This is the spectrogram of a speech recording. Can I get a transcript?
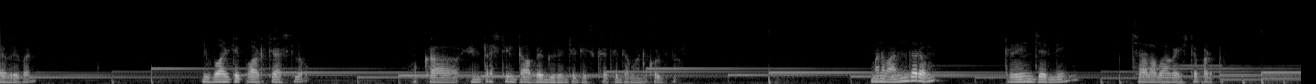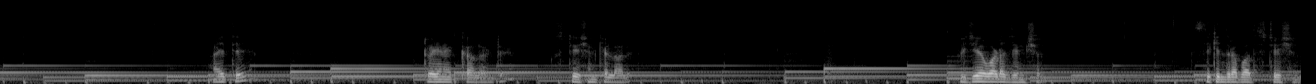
ఎవ్రీవన్ ఇవాల్టి పాడ్కాస్ట్లో ఒక ఇంట్రెస్టింగ్ టాపిక్ గురించి డిస్కస్ చేద్దాం అనుకుంటున్నాం. మనం అందరం ట్రైన్ జర్నీ చాలా బాగా ఇష్టపడతాం. అయితే ట్రైన్ ఎక్కాలంటే స్టేషన్కి వెళ్ళాలి విజయవాడ జంక్షన్ సికింద్రాబాద్ స్టేషన్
